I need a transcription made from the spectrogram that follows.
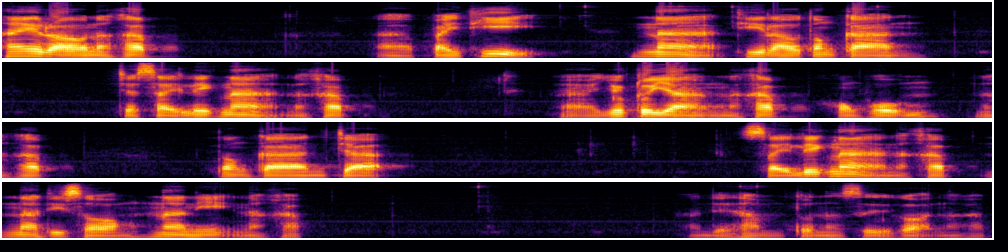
ให้เรานะครับไปที่หน้าที่เราต้องการจะใส่เลขหน้านะครับยกตัวอย่างนะครับของผมนะครับ ต้องการจะ ใส่เลขหน้านะครับ หน้าที่ 2 หน้านี้นะครับ เดี๋ยวทำตัวหนังสือก่อนนะครับ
